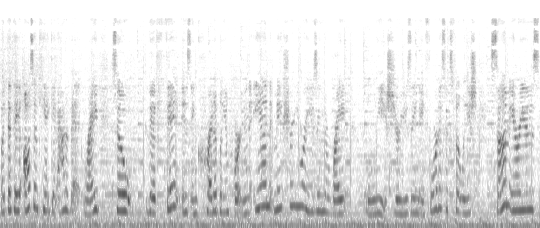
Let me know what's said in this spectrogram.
but that they also can't get out of it, right? So the fit is incredibly important and make sure you are using the right leash. You're using a four to six foot leash. Some areas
